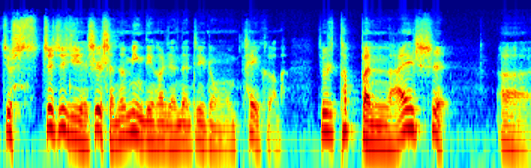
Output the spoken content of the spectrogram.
就是这这也是神的命定和人的这种配合嘛。就是他本来是，呃，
